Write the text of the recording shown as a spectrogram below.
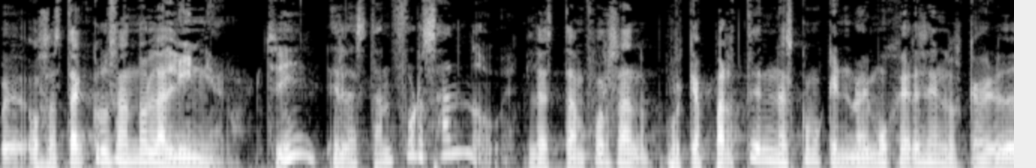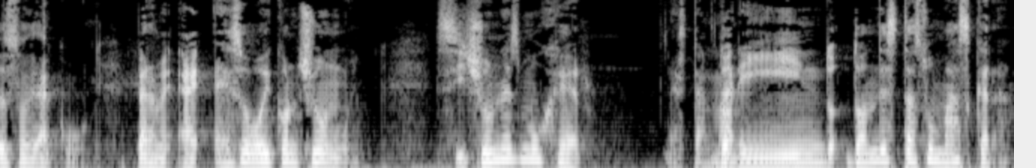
eh, O sea, están cruzando la línea, güey. Sí, la están forzando, güey. La están forzando. Porque aparte no es como que no hay mujeres en los caballeros del Zodiaco. güey. Espérame, a eso voy con Shun, güey. Si Shun es mujer, Está Marín. ¿dó- ¿dónde está su máscara?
